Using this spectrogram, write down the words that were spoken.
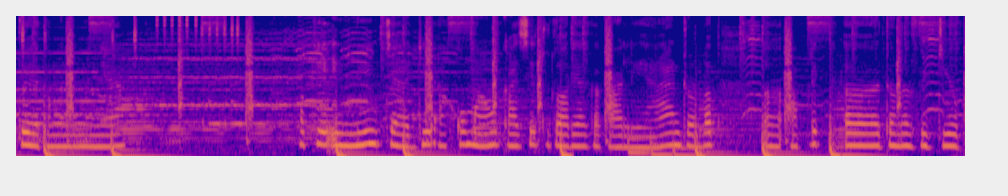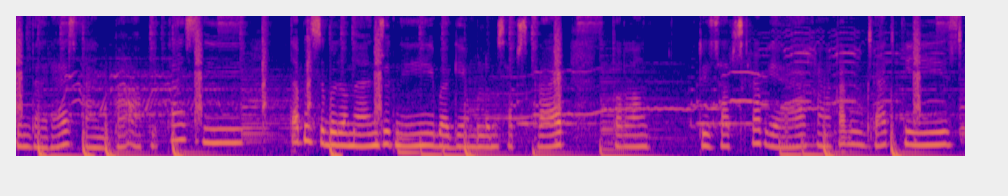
gitu ya teman-teman ya Oke ini jadi aku mau kasih tutorial ke kalian download uh, aplik uh, download video Pinterest tanpa aplikasi. Tapi sebelum lanjut nih bagi yang belum subscribe tolong di subscribe ya karena kan gratis.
